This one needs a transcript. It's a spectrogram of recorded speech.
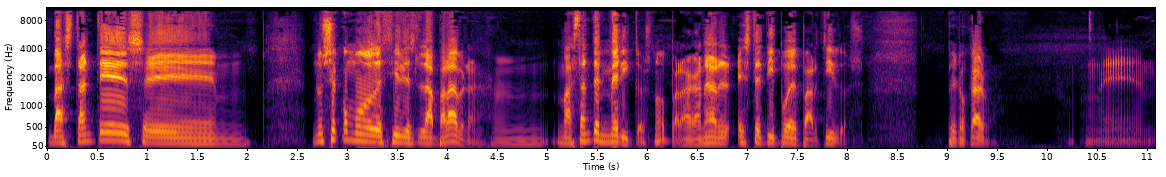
bastantes... Eh, no sé cómo decir la palabra, mm, bastantes méritos, ¿no? Para ganar este tipo de partidos. Pero claro, eh,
